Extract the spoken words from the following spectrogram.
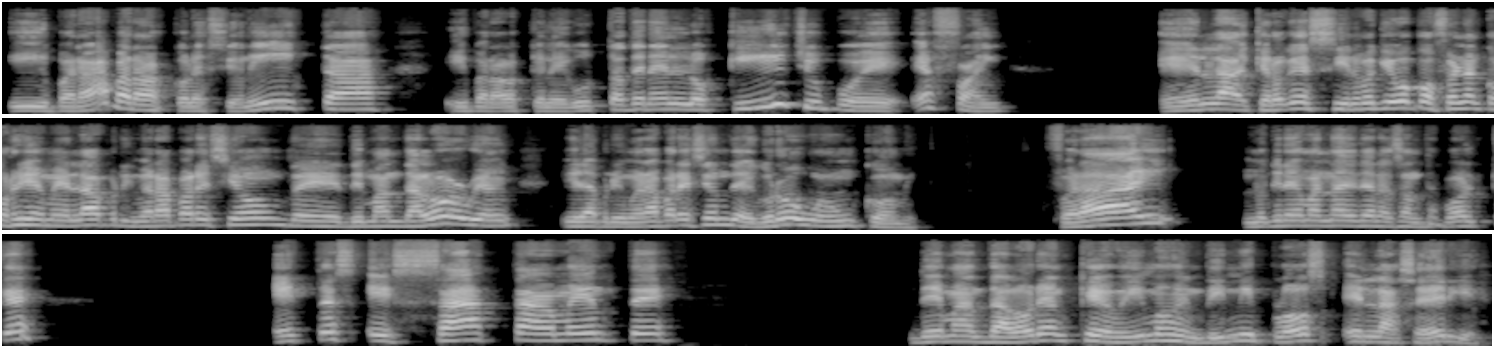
y para, para los coleccionistas y para los que les gusta tener los kichu, pues es fine. Es la, creo que si no me equivoco, Fernando, corrígeme, es la primera aparición de, de Mandalorian y la primera aparición de Grogu en un cómic. Fuera de ahí, no tiene más nada interesante. ¿Por qué? Esto es exactamente de Mandalorian que vimos en Disney Plus en la serie.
